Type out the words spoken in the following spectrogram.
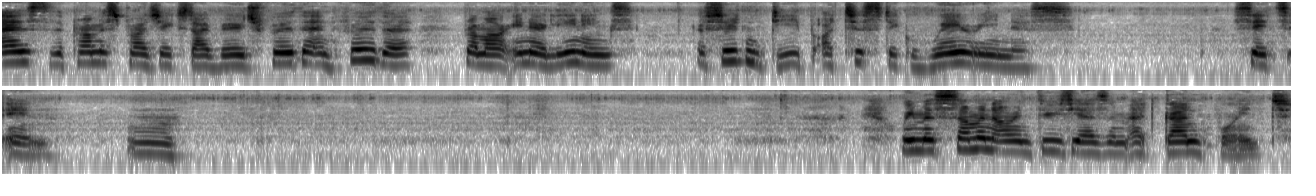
As the promised projects diverge further and further from our inner leanings, a certain deep artistic weariness sets in. Mm. We must summon our enthusiasm at gunpoint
